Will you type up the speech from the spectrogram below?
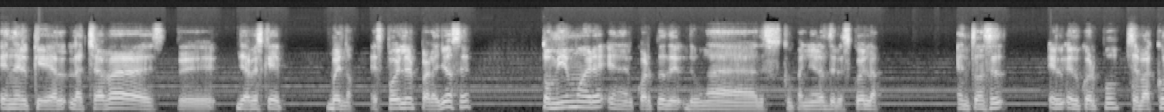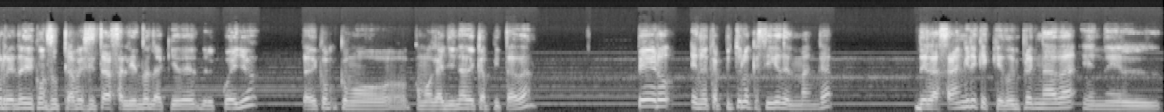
en el que la chava, este, ya ves que, bueno, spoiler para Joseph, Tommy muere en el cuarto de, una de sus compañeras de la escuela. Entonces el, cuerpo se va corriendo y con su cabecita saliéndole aquí del cuello, como, como, como gallina decapitada. Pero en el capítulo que sigue del manga, de la sangre que quedó impregnada en el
